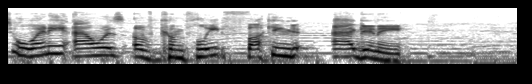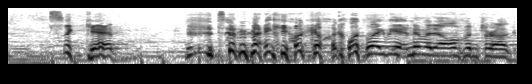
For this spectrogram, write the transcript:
20 hours of complete fucking agony to get to make your cock look like the end of an elephant truck.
